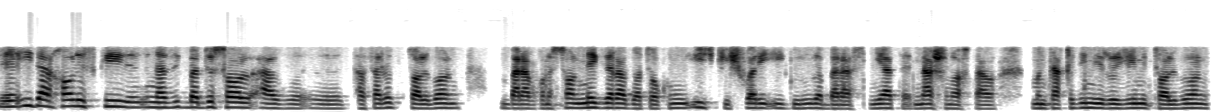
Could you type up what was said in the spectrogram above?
این در حال است که نزدیک به دو سال از تسلط طالبان بر افغانستان میگذرد و تاکنون هیچ کشوری این گروه را به رسمیت نشناخته منتقدین رژیم طالبان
